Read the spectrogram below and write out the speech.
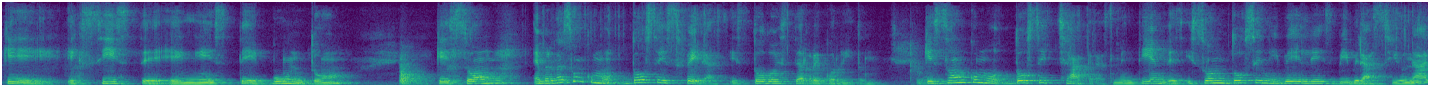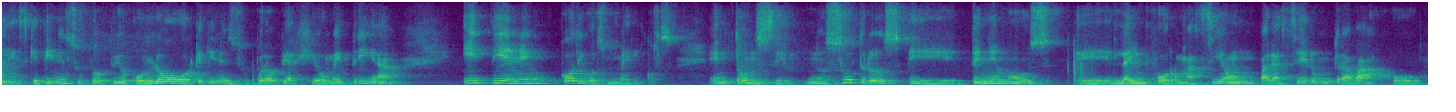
que existe en este punto, que son, en verdad son como 12 esferas, es todo este recorrido, que son como 12 chakras, ¿me entiendes? Y son 12 niveles vibracionales que tienen su propio color, que tienen su propia geometría y tienen códigos numéricos. Entonces, nosotros eh, tenemos eh, la información para hacer un trabajo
